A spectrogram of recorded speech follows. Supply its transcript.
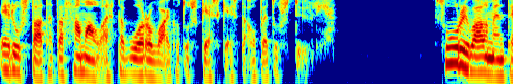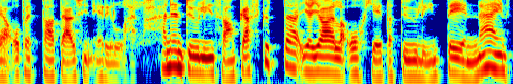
edustaa tätä samanlaista vuorovaikutuskeskeistä opetustyyliä. Suuri valmentaja opettaa täysin eri lailla. Hänen tyyliinsä on käskyttää ja jaella ohjeita tyyliin teen näin,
